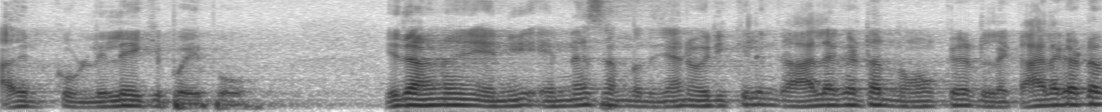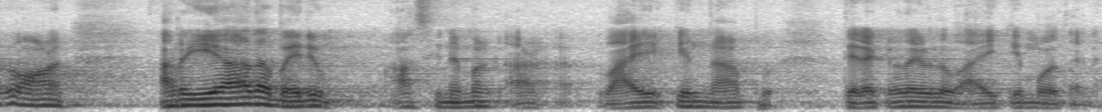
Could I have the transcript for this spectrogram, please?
അതിനുള്ളിലേക്ക് പോയി പോകും ഇതാണ് എനി എന്നെ സംബന്ധിച്ച് ഞാൻ ഒരിക്കലും കാലഘട്ടം നോക്കിയിട്ടില്ല. കാലഘട്ടമൊക്കെ അറിയാതെ വരും ആ സിനിമ വായിക്കുന്ന ആ തിരക്കഥകൾ വായിക്കുമ്പോൾ തന്നെ.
